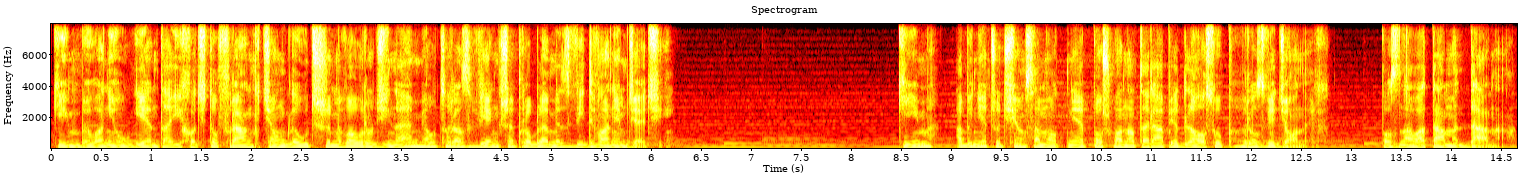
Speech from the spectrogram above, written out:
Kim była nieugięta i choć to Frank ciągle utrzymywał rodzinę, miał coraz większe problemy z widywaniem dzieci. Kim, aby nie czuć się samotnie, poszła na terapię dla osób rozwiedzionych. Poznała tam Dana.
